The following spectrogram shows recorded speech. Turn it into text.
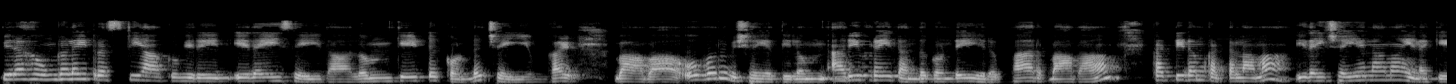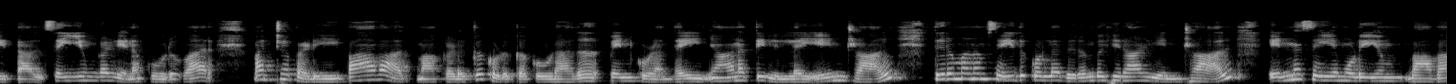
பிறகு உங்களை ட்ரஸ்டி ஆக்குகிறேன் எதை செய்தாலும் கேட்டுக்கொண்டு செய்யுங்கள். பாபா ஒவ்வொரு விஷயத்திலும் அறிவுரை தந்து கொண்டே இருப்பார். பாபா கட்டிடம் கட்டலாமா? இதை செய்யலாமா என கேட்டால் செய்யுங்கள் என கூறுவார். மற்றபடி பாவ ஆத்மாக்களுக்கு கொடுக்க கூடாது பெண் குழந்தை ஞானத்தில் இல்லை என்றால் திருமணம் செய்து கொள்ள விரும்புகிறாள் என்றால் என்ன செய்ய முடியும்? பாபா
